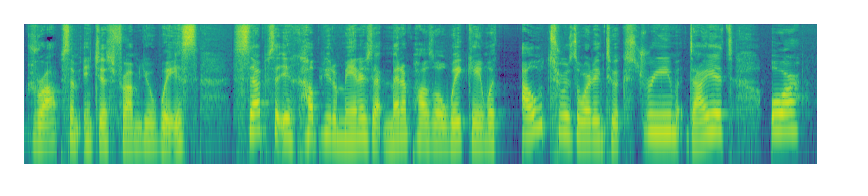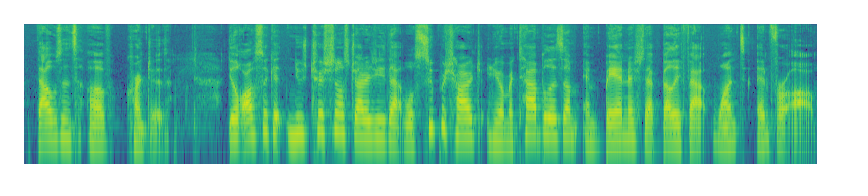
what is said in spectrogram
drop some inches from your waist, steps that help you to manage that menopausal weight gain without resorting to extreme diets or thousands of crunches. You'll also get nutritional strategy that will supercharge your metabolism and banish that belly fat once and for all.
